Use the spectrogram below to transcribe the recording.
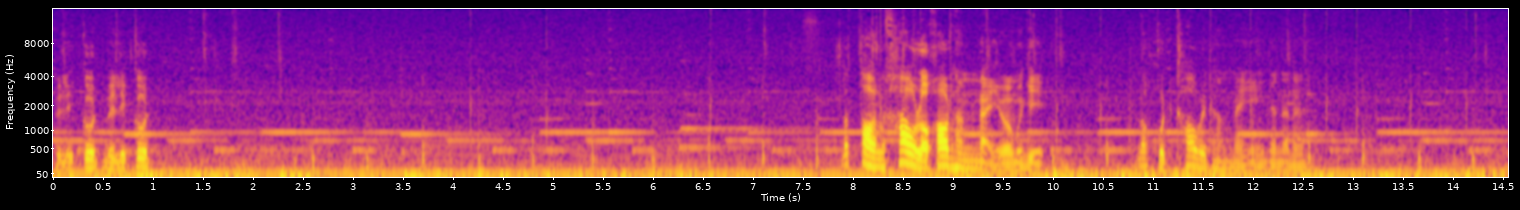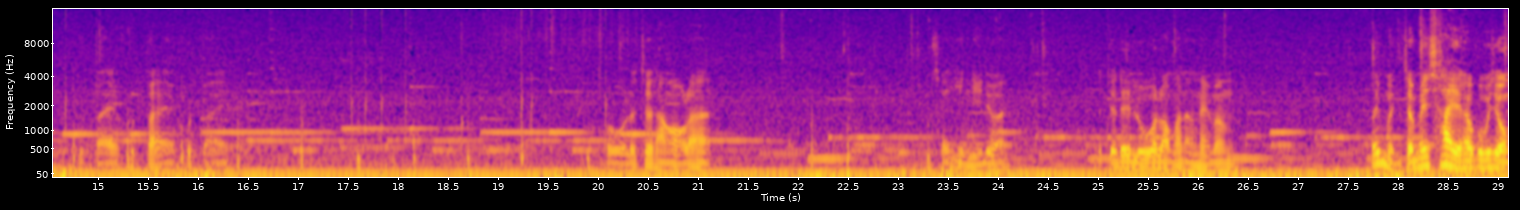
very good very good ตอนเข้าเราเข้าทางไหนวะเมื่อกี้ เราขุดเข้าไปทางไหนกันนะนะขุดไปขุดไปขุดไป โอ้เราเจอทางออกแล้วฮะ ใช้หินนี้ด้วยเราจะได้รู้ว่าเรามาทางไหนบ้าง เฮ้ยเหมือนจะไม่ใช่ครับคุณผู้ชม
